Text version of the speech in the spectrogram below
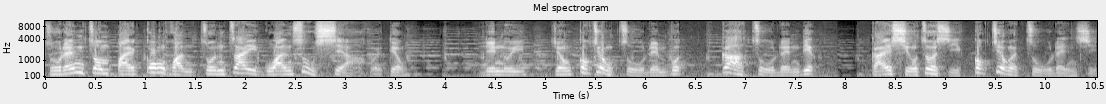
自然崇拜广泛存在于原始社会中。人类将各种自然物、甲自然力，改想做是各种的自然神。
